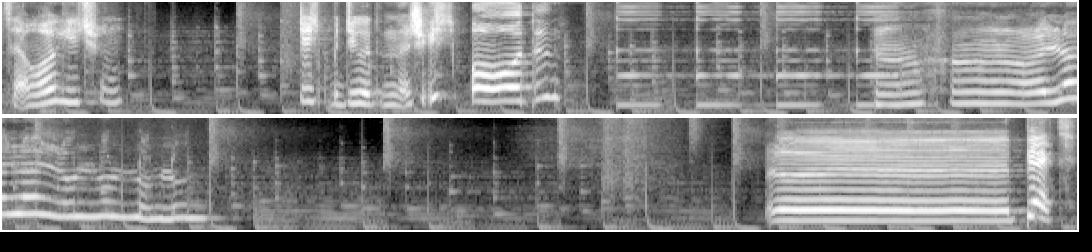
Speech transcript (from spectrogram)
Це логічно. 6 поділити на шість Один. Ага. Ля-ля-лю-лю-лю-лю. Е, 5.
